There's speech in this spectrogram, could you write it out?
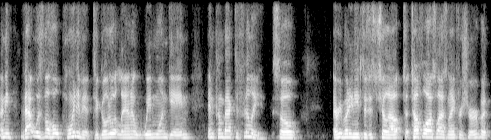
I mean, that was the whole point of it to go to Atlanta, win one game, and come back to Philly. So everybody needs to just chill out. T- tough loss last night for sure, but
